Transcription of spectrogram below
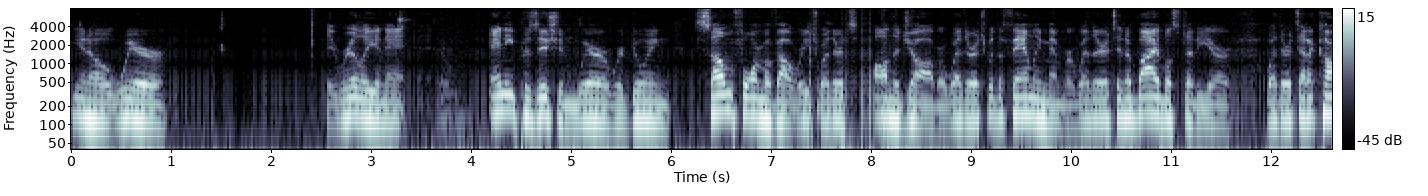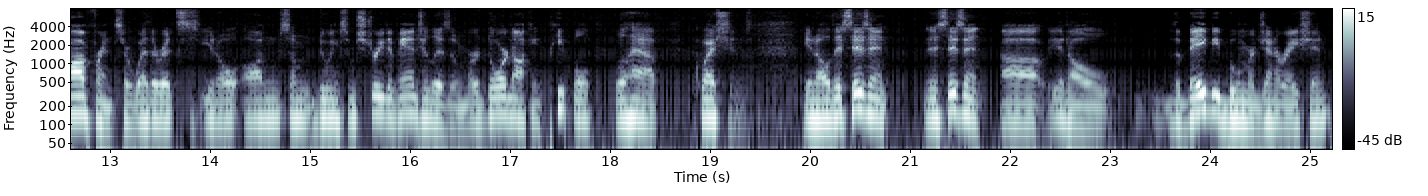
you know, we're it really in any position where we're doing some form of outreach, whether it's on the job or whether it's with a family member, whether it's in a Bible study or whether it's at a conference or whether it's, you know, on some doing some street evangelism or door knocking, people will have questions. You know, this isn't this isn't uh, you know, the baby boomer generation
